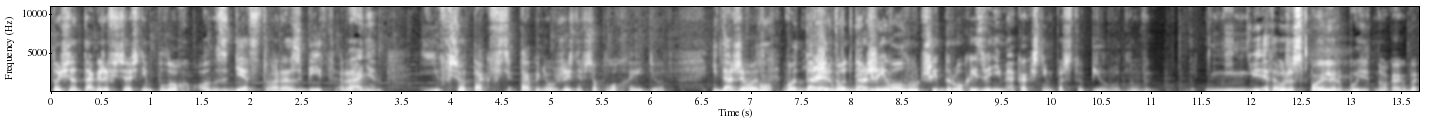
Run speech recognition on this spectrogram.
Точно так же все с ним плохо. Он с детства разбит, ранен, и все так, все, так у него в жизни все плохо идет. И даже вот, Ну, вот даже вот книге- даже его лучший друг, извини меня, как с ним поступил, вот, ну вы- не- не- это уже спойлер будет, но как бы,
